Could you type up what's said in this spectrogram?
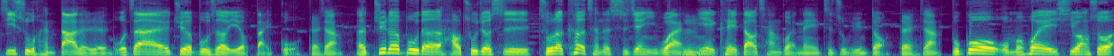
基数很大的人，我在俱乐部的时候也有带过。对，这样，呃，俱乐部的好处就是，除了课程的时间以外，嗯、你也可以到场馆内自主运动。对，这样。不过我们会希望说，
